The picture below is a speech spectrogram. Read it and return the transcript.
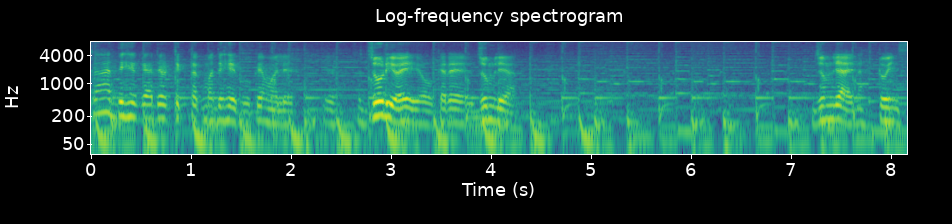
कहाँ देखेको टिकटकमा देखेको क्या मैले? जोडी है यो के अरे जुम्लिया। जुम्लिया होइन ट्विन्स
